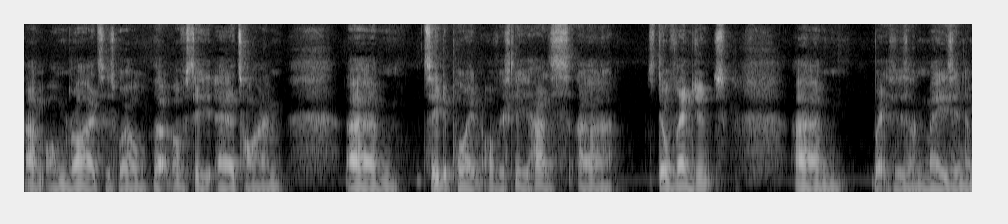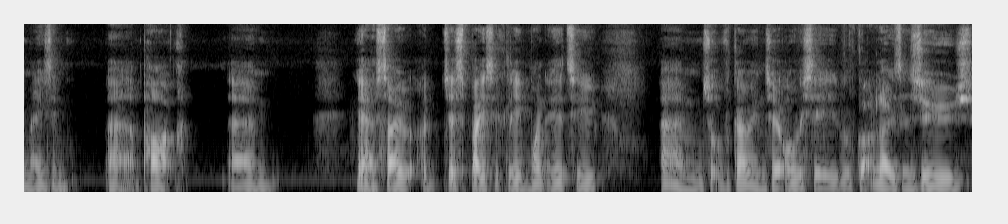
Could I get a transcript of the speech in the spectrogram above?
um, on rides as well. That obviously airtime. Um, Cedar Point obviously has uh, Steel Vengeance, um, which is an amazing, amazing uh, park. Um, yeah, so I just basically wanted to sort of go into. Obviously, we've got loads of zoos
